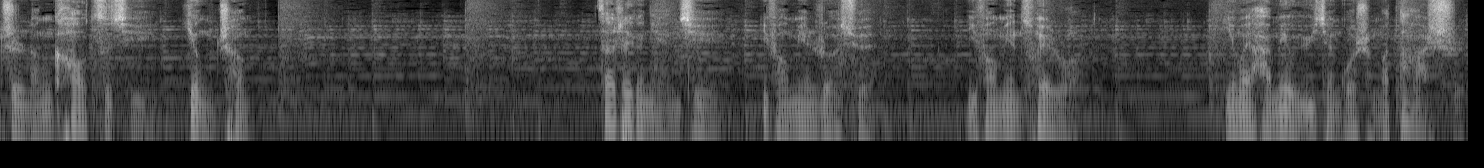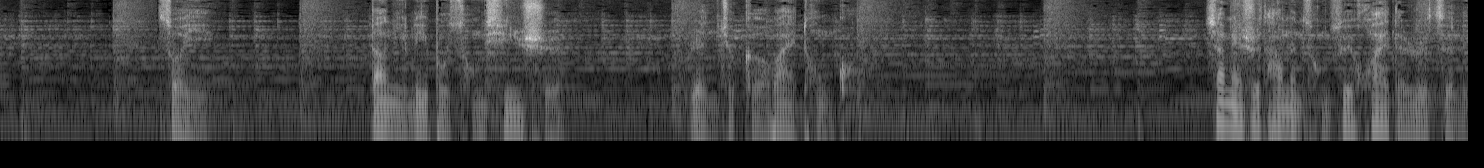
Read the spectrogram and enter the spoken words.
只能靠自己硬撑。在这个年纪，一方面热血，一方面脆弱。因为还没有遇见过什么大事，所以，当你力不从心时，人就格外痛苦。下面是他们从最坏的日子里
